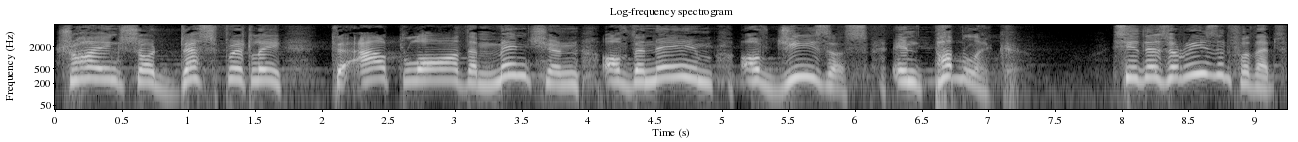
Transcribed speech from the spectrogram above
trying so desperately to outlaw the mention of the name of Jesus in public. See, there's a reason for that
